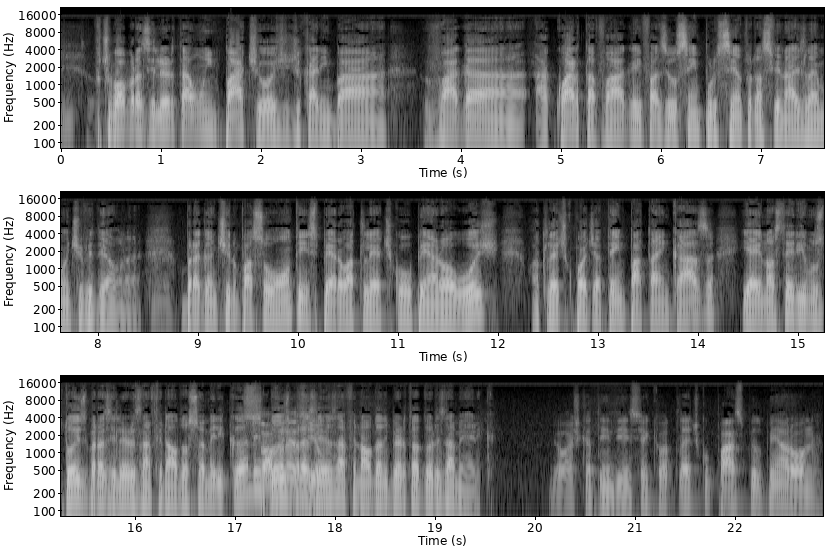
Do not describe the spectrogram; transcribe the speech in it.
Então. O futebol brasileiro está um empate hoje de carimbar vaga, a quarta vaga e fazer o 100% nas finais lá em Montevidéu, né? O Bragantino passou ontem, espera o Atlético ou o Penharol hoje. O Atlético pode até empatar em casa e aí nós teríamos dois brasileiros na final da Sul-Americana e dois Brasil. brasileiros na final da Libertadores da América. Eu acho que a tendência é que o Atlético passe pelo Penharol, né?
